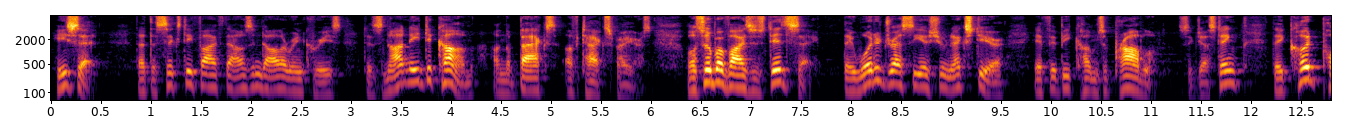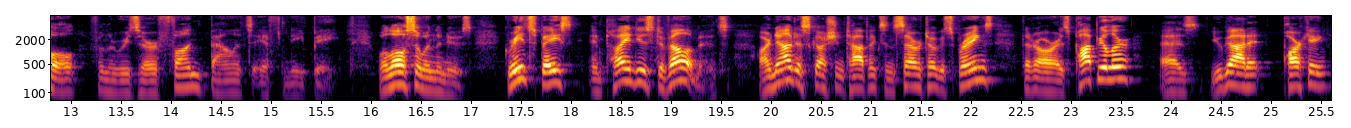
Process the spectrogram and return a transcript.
He said that the $65,000 increase does not need to come on the backs of taxpayers. Well, supervisors did say they would address the issue next year if it becomes a problem, suggesting they could pull from the reserve fund balance if need be. Well, also in the news, green space and planned use developments are now discussion topics in Saratoga Springs that are as popular as, you got it, parking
